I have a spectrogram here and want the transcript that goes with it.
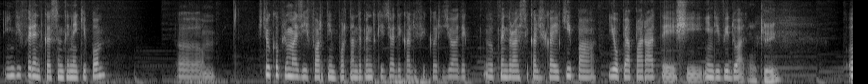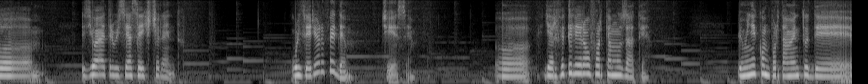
indiferent că sunt în echipă uh, știu că prima zi e foarte importantă pentru că e ziua de calificări, ziua de, uh, pentru a se califica echipa, eu pe aparate și individual. Ok. Uh, ziua aia trebuie să iasă excelent. Ulterior vedem ce iese. Uh, iar fetele erau foarte amuzate. Pe mine comportamentul de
